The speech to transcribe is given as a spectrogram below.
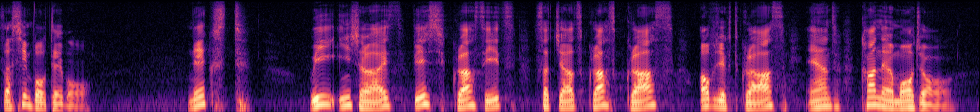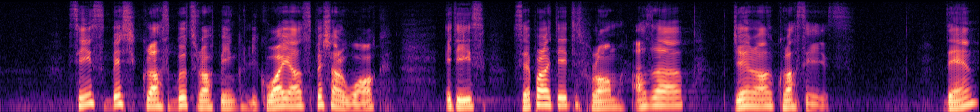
the symbol table. Next, we initialize basic classes such as class class, object class, and kernel module. Since basic class bootstrapping requires special work, it is separated from other general classes. Then,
